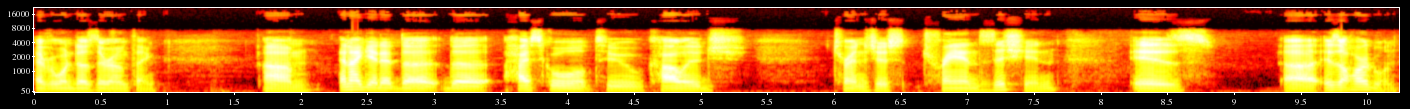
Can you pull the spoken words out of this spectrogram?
everyone does their own thing. Um, and I get it. The the high school to college transi- transition is uh, is a hard one,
